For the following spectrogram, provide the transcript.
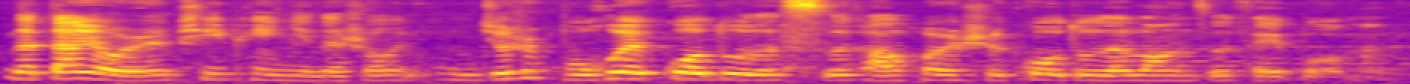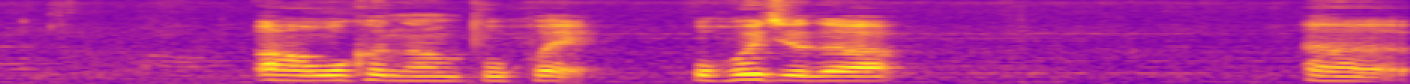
那当有人批评你的时候，你就是不会过度的思考，或者是过度的妄自菲薄吗？嗯，我可能不会。我会觉得，呃，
